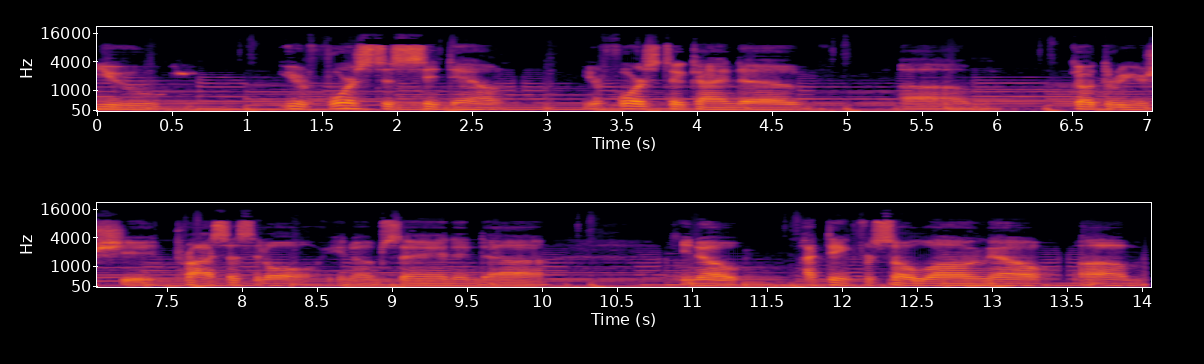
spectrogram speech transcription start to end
you you're forced to sit down. You're forced to kind of um, go through your shit, process it all. You know what I'm saying? And uh, you know, I think for so long now, um,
